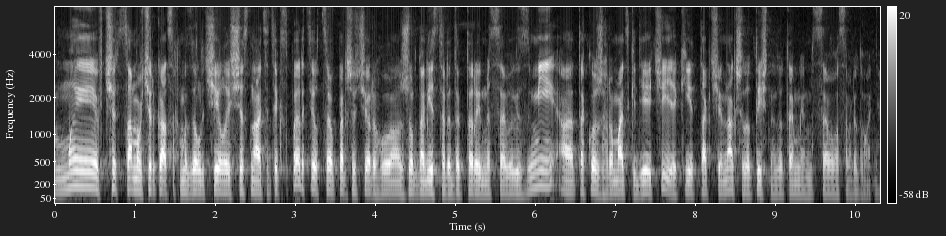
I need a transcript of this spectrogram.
Ми в саме в Черкасах ми залучили 16 експертів. Це в першу чергу журналісти, редактори місцевих змі, а також громадські діячі, які так чи інакше дотичні до теми місцевого самоврядування.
